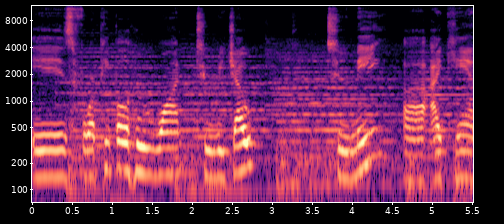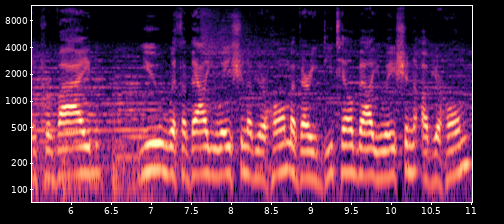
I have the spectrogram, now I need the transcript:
is for people who want to reach out to me. Uh, I can provide you with a valuation of your home, a very detailed valuation of your home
